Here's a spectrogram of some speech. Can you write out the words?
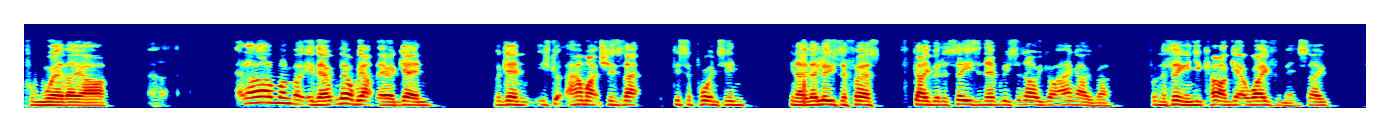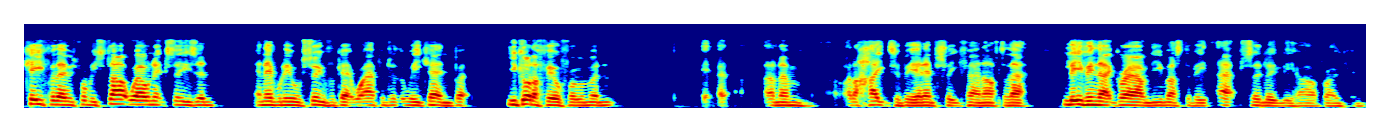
from where they are. Uh, and I'm, they'll, they'll be up there again. Again, he's got how much is that disappointing? You know, they lose the first game of the season. Everybody says, "Oh, you got a hangover from the thing," and you can't get away from it. So, key for them is probably start well next season, and everybody will soon forget what happened at the weekend. But you got to feel for them, and and um, I'd hate to be an Ebbsfleet fan after that. Leaving that ground, you must have been absolutely heartbroken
